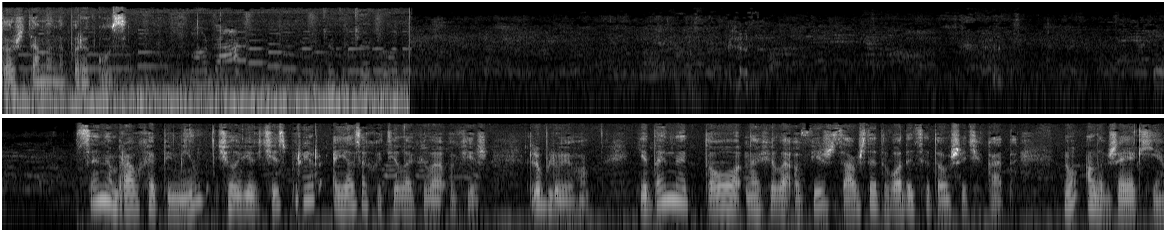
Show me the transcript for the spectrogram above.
тож йдемо на перекус. Син обрав Happy Meal, чоловік чізбургер, а я захотіла філе офіш. Люблю його. Єдине, то на філе офіш завжди доводиться довше чекати. Ну, але вже як є.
